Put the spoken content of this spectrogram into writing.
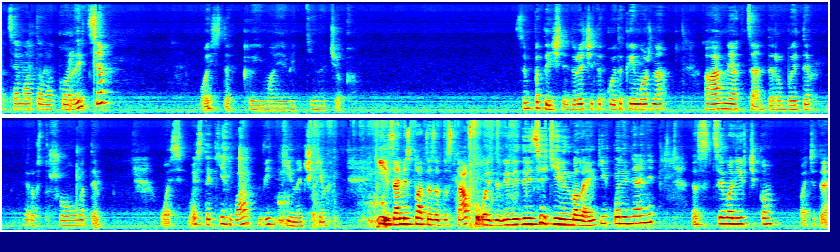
а ця матова кориця. Ось такий має відтіночок. Симпатичний. До речі, такий, такий можна гарні акценти робити розташовувати. Ось ось такі два відтіночки. І замість плати за доставку, диві- дивіться, який він маленький в порівнянні з цим олівчиком. Бачите,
